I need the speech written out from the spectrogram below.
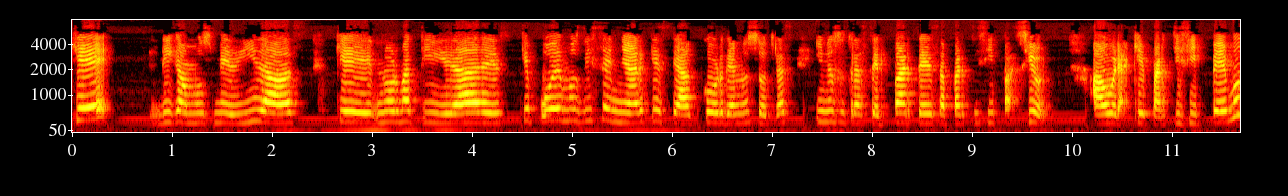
qué, digamos, medidas, qué normatividades, qué podemos diseñar que sea acorde a nosotras y nosotras ser parte de esa participación. Ahora, que participemos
